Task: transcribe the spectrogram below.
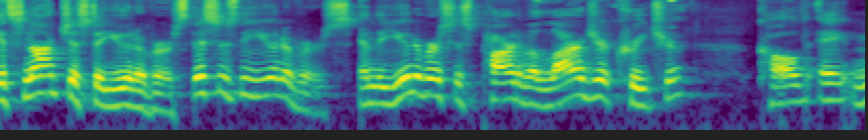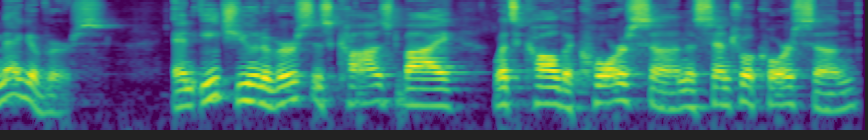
It's not just a universe. This is the universe. And the universe is part of a larger creature called a megaverse. And each universe is caused by what's called a core sun, a central core sun,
